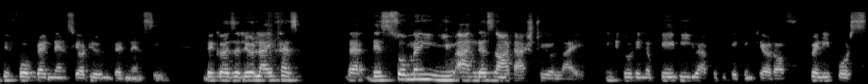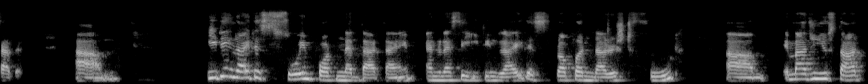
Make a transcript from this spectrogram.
before pregnancy or during pregnancy. Because your life has uh, there's so many new angles now attached to your life, including a baby you have to be taken care of 24 seven. Um, eating right is so important at that time. And when I say eating right, is proper nourished food. Um, imagine you start,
